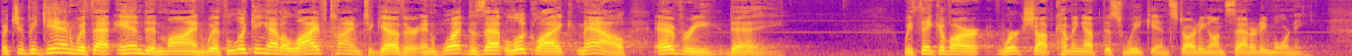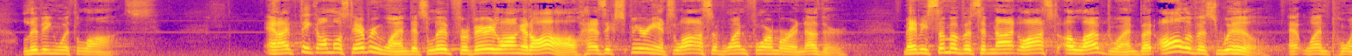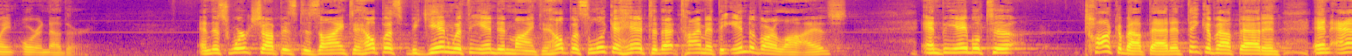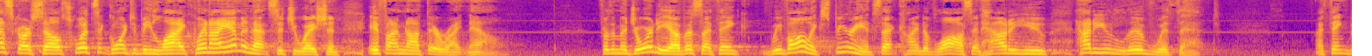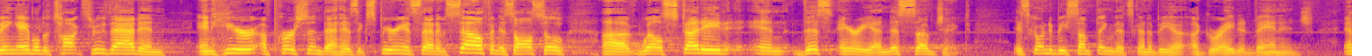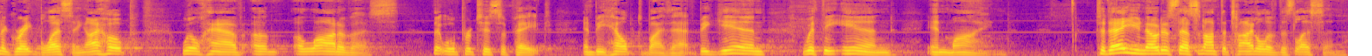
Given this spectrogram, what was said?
But you begin with that end in mind, with looking at a lifetime together. And what does that look like now every day? We think of our workshop coming up this weekend, starting on Saturday morning, living with loss. And I think almost everyone that's lived for very long at all has experienced loss of one form or another. Maybe some of us have not lost a loved one, but all of us will at one point or another. And this workshop is designed to help us begin with the end in mind, to help us look ahead to that time at the end of our lives and be able to talk about that and think about that and, and ask ourselves, what's it going to be like when I am in that situation if I'm not there right now? For the majority of us, I think we've all experienced that kind of loss. And how do you, how do you live with that? I think being able to talk through that and and hear a person that has experienced that himself and is also uh, well studied in this area and this subject is going to be something that's going to be a, a great advantage and a great blessing. I hope we'll have a, a lot of us that will participate and be helped by that. Begin with the end in mind. Today, you notice that's not the title of this lesson.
